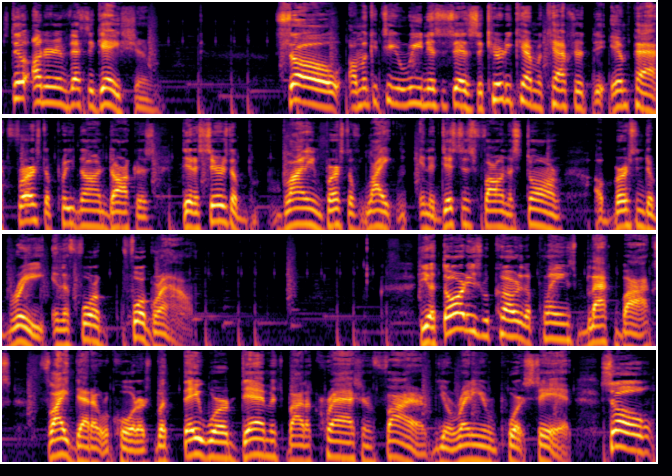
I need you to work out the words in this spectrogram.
still under investigation. So I'm gonna continue reading this. It says security camera captured the impact first of pre-dawn darkness, then a series of blinding bursts of light in the distance, following a storm of bursting debris in the fore- foreground. The authorities recovered the plane's black box flight data recorders, but they were damaged by the crash and fire. The Iranian report said. So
